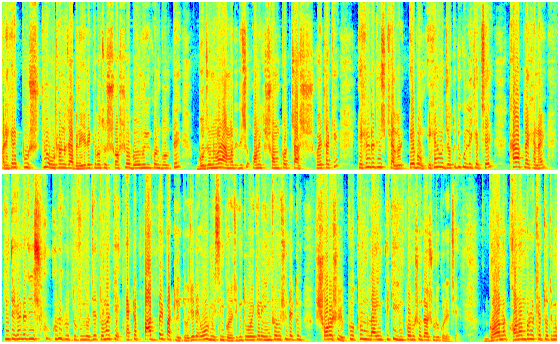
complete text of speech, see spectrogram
বাট এখানে প্রশ্ন উঠানো যাবে না। এই যে দেখতে পাচ্ছ শস্য বহুমুখীকরণ বলতে বোঝানো হয় আমাদের দেশে অনেক সম্পদ চাষ হয়ে থাকে। এখানে একটা জিনিস খেয়াল করে। এবং এখানে যতটুকু লিখেছে, খারাপ লেখা নাই। কিন্তু এখানে একটা জিনিস খুবই গুরুত্বপূর্ণ যে তোমাকে একটা পার্ট বাই পার্ট লিখতে হবে। যেটা ও মিসিং করেছে। কিন্তু ও এখানে ইনফরমেশনটা একদম সরাসরি প্রথম লাইন থেকে ইনফরমেশন দেওয়া শুরু করেছে। গ খ নম্বরের ক্ষেত্রে তুমি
